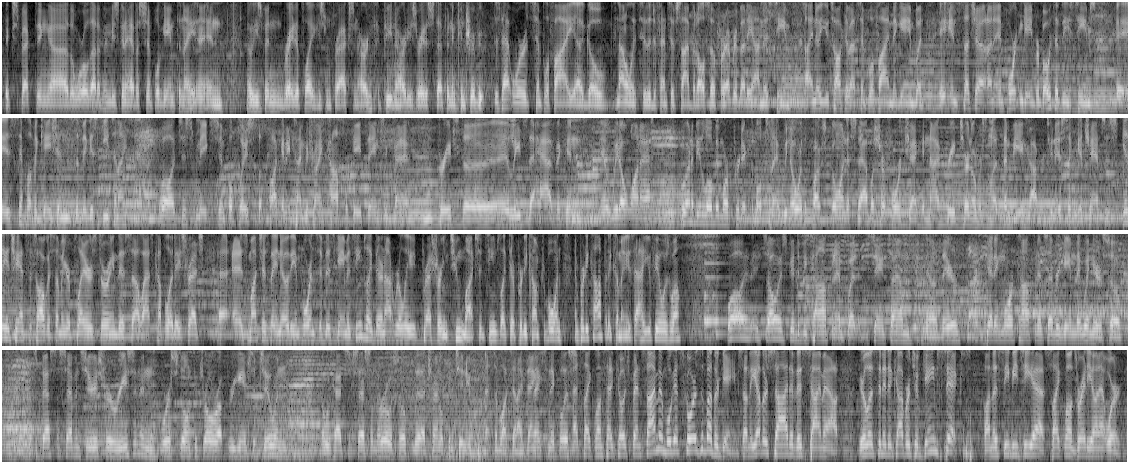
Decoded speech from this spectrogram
expecting uh, the world out of him. He's going to have a simple game tonight, and, and you know, he's been ready to play. He's been practicing hard and competing hard. He's ready to step in and contribute. Does that word simplify uh, go not only to the defensive side, but also for everybody on this team? I know you talked about simplifying the game, but in such a, an important game for both of these teams, is simplification the biggest key tonight? Well, it just makes simple plays to the puck. Anytime you try and complicate things, it kind of creates the it leads to havoc, and you know, we don't want to we want to be a little bit more predictable tonight. We know where the puck's going, establish our forecheck, and not create turnovers and let them be opportunistic and get chances. Getting a chance to talk with some of your players during this uh, last couple of day stretch, uh, as much as they know the importance of this game, it seems like they're not really pressuring too much. It seems like they're pretty comfortable and, and pretty confident coming. Is that how you feel as well? Well, it's always good to be confident, but at the same time, you know, they're getting more confidence every game they win here. So it's best of seven series for a reason, and we're still in control. We're up three games to two, and you know, we've had success on the road. So hopefully that trend will continue. Best of luck tonight. Thanks. Thanks, Nicholas. That's Cyclones head coach Ben Simon. We'll get scores of other games on the other side of this timeout. You're listening to coverage of Game Six on the CBTS Cyclones Radio Network.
